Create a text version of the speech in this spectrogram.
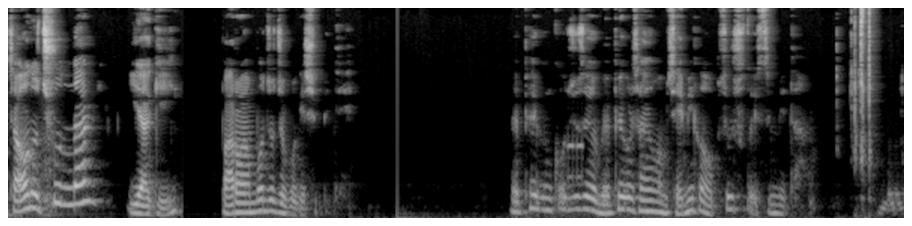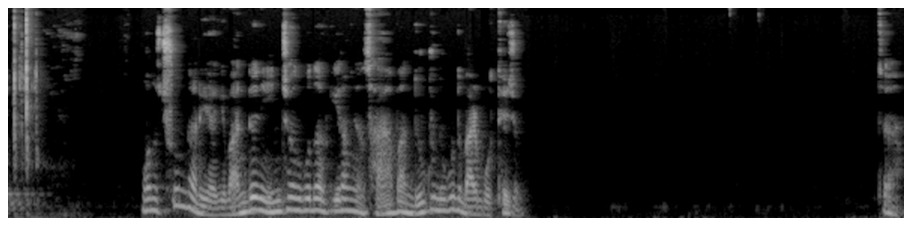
자, 어느 추운 날 이야기 바로 한번 져줘보겠습니다. 맵팩은 꺼주세요. 맵팩을 사용하면 재미가 없을 수도 있습니다. 어느 추운 날 이야기. 만드니 인천고등학교 1학년 4반 누구누구는 말 못해줌. 자,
